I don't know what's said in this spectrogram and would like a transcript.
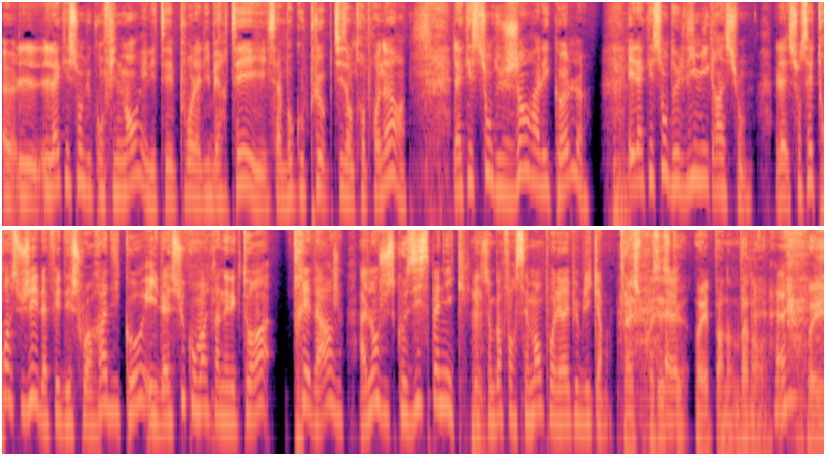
Euh, la question du confinement, il était pour la liberté et ça a beaucoup plu aux petits entrepreneurs. La question du genre à l'école hmm. et la question de l'immigration. Sur ces trois sujets, il a fait des choix radicaux et il a su convaincre un électorat très large, allant jusqu'aux hispaniques, qui ne hmm. sont pas forcément pour les républicains. je précise que, euh, oui, pardon, pardon. oui.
